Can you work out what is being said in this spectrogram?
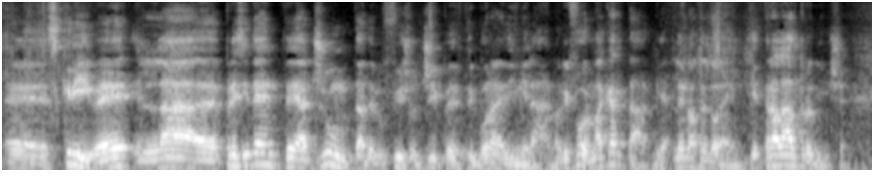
eh, scrive la eh, presidente aggiunta dell'ufficio GIP del Tribunale di Milano, riforma Cartabia, le note dolenti, e tra l'altro dice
